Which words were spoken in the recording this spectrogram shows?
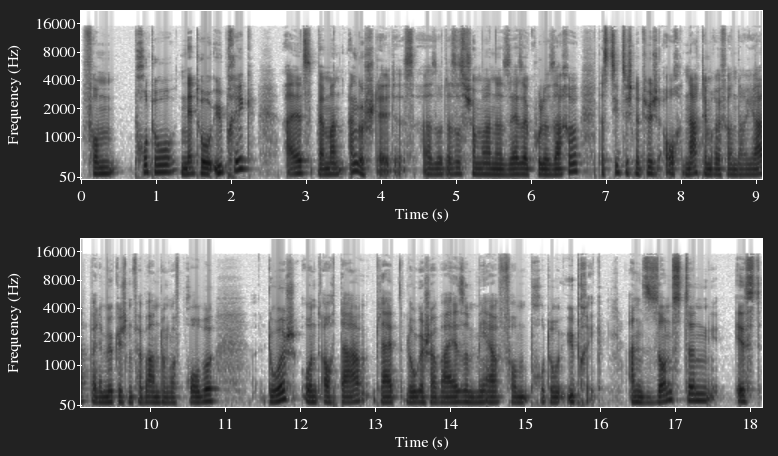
vom Brutto netto übrig, als wenn man angestellt ist. Also das ist schon mal eine sehr, sehr coole Sache. Das zieht sich natürlich auch nach dem Referendariat bei der möglichen Verbeamtung auf Probe durch und auch da bleibt logischerweise mehr vom Brutto übrig. Ansonsten ist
